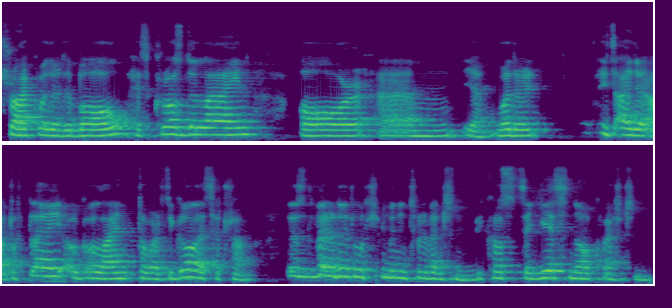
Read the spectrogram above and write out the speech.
track whether the ball has crossed the line or um, yeah, whether it's either out of play or goal line towards the goal, etc. There's very little human intervention because it's a yes/no question.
